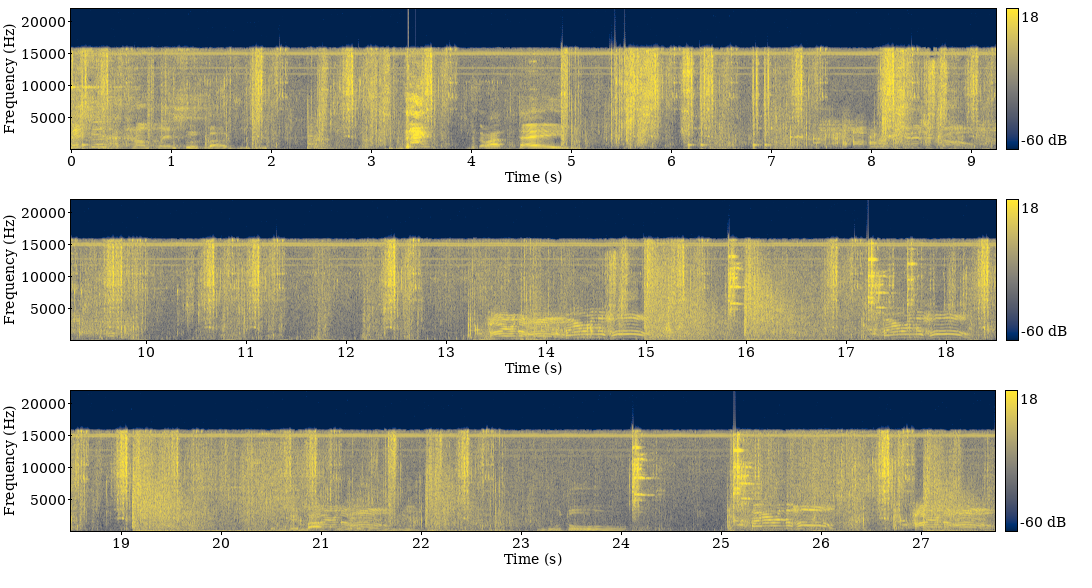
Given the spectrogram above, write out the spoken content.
Mission accomplished. babi kita Operation is a go. Fire in the hole. Fire in the hole! Fire in the hole! Kita tembak aku kan sendiri Butuh Fire in the hole! Fire in the hole.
